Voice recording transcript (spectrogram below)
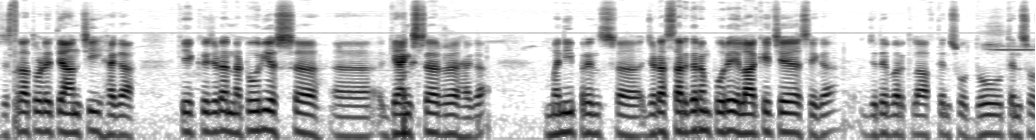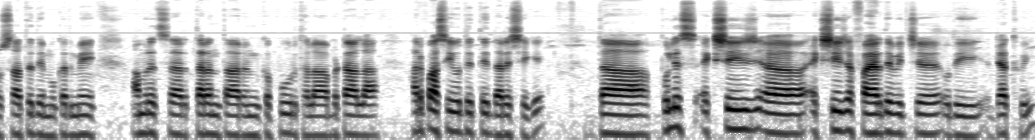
ਜਿਸ ਤਰ੍ਹਾਂ ਤੁਹਾਡੇ ਧਿਆਨ 'ਚ ਹੀ ਹੈਗਾ ਕਿ ਇੱਕ ਜਿਹੜਾ ਨਟੋਰੀਅਸ ਗੈਂਗਸਟਰ ਹੈਗਾ ਮਨੀ ਪ੍ਰਿੰਸ ਜਿਹੜਾ ਸਰਗਰਮ ਪੂਰੇ ਇਲਾਕੇ 'ਚ ਸੀਗਾ, ਜਿਹਦੇ ਬਰਖਲਾਫ 302 307 ਦੇ ਮੁਕਦਮੇ ਅੰਮ੍ਰਿਤਸਰ, ਤਰਨਤਾਰਨ, ਕਪੂਰਥਲਾ, ਬਟਾਲਾ, ਹਰ ਪਾਸੇ ਉਹਦੇ ਤੇ ਦਰਜ ਸੀਗੇ। ਤਾਂ police exchange exchange of fire ਦੇ ਵਿੱਚ ਉਹਦੀ ਡੈਥ ਹੋਈ।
